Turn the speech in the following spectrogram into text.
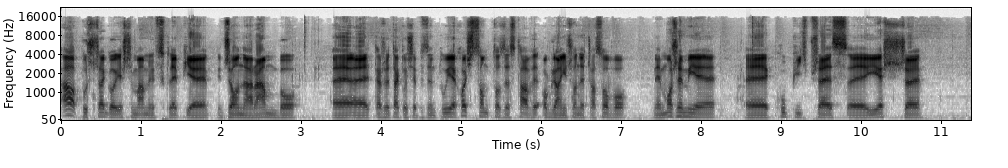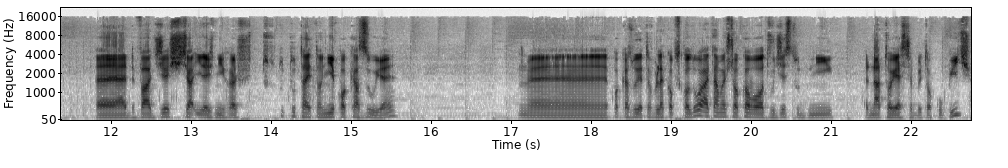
a oprócz czego jeszcze mamy w sklepie Johna Rambo, e, także tak to się prezentuje, choć są to zestawy ograniczone czasowo, e, możemy je e, kupić przez e, jeszcze e, 20 ileś dni, choć tu- tu- tutaj to nie pokazuje. E, pokazuje to w Black Ops Cold War, ale tam jeszcze około 20 dni na to jest, żeby to kupić.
